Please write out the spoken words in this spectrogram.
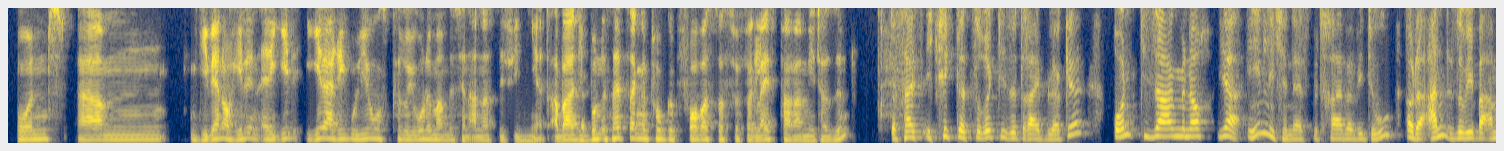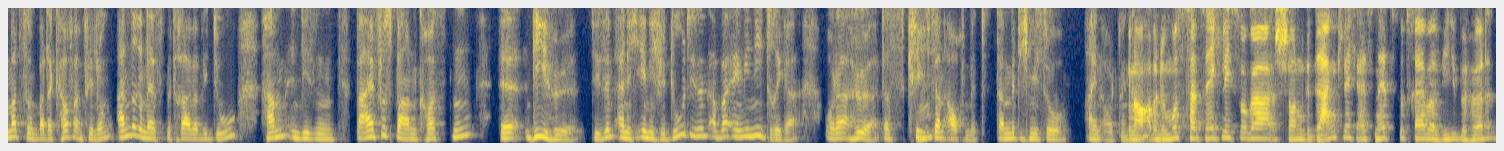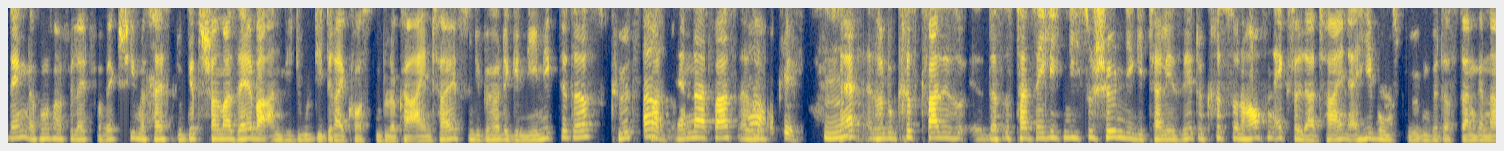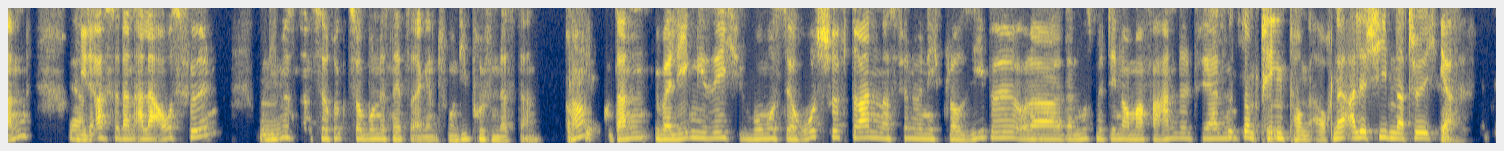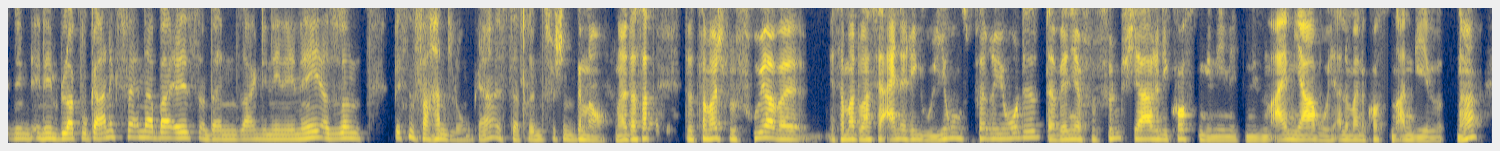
Und ähm, die werden auch jede, in jeder Regulierungsperiode mal ein bisschen anders definiert. Aber die Bundesnetzagentur gibt vor, was das für Vergleichsparameter sind. Das heißt, ich kriege da zurück diese drei Blöcke und die sagen mir noch, ja, ähnliche Netzbetreiber wie du oder an, so wie bei Amazon bei der Kaufempfehlung, andere Netzbetreiber wie du haben in diesen beeinflussbaren Kosten äh, die Höhe. Die sind eigentlich ähnlich wie du, die sind aber irgendwie niedriger oder höher. Das kriege ich mhm. dann auch mit, damit ich mich so einordnen genau, kann. Genau, aber du musst tatsächlich sogar schon gedanklich als Netzbetreiber wie die Behörde denken. Das muss man vielleicht vorwegschieben. Das heißt, du gibst schon mal selber an, wie du die drei Kostenblöcke einteilst und die Behörde genehmigte das, kürzt ah, was, ändert was. Also, ah, okay. Mhm. Ne, also du kriegst quasi so, das ist tatsächlich nicht so schön digitalisiert. Du kriegst so einen Haufen Excel-Dateien, Erhebungsbögen wird das dann genannt. Ja. Und die darfst du dann alle ausfüllen und mhm. die müssen dann zurück zur Bundesnetzagentur und die prüfen das dann. Okay. Ja? Und dann überlegen die sich, wo muss der Rotschrift dran? Das finden wir nicht plausibel oder dann muss mit denen nochmal verhandelt werden. Das ist so ein Ping-Pong auch, ne? Alle schieben natürlich ja. in, den, in, den, Block, wo gar nichts veränderbar ist und dann sagen die, nee, nee, nee. Also so ein bisschen Verhandlung, ja, ist da drin zwischen. Genau. Ne? Das hat das zum Beispiel früher, weil, ich sag mal, du hast ja eine Regulierungsperiode, da werden ja für fünf Jahre die Kosten genehmigt, in diesem einen Jahr, wo ich alle meine Kosten angebe. Ne?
